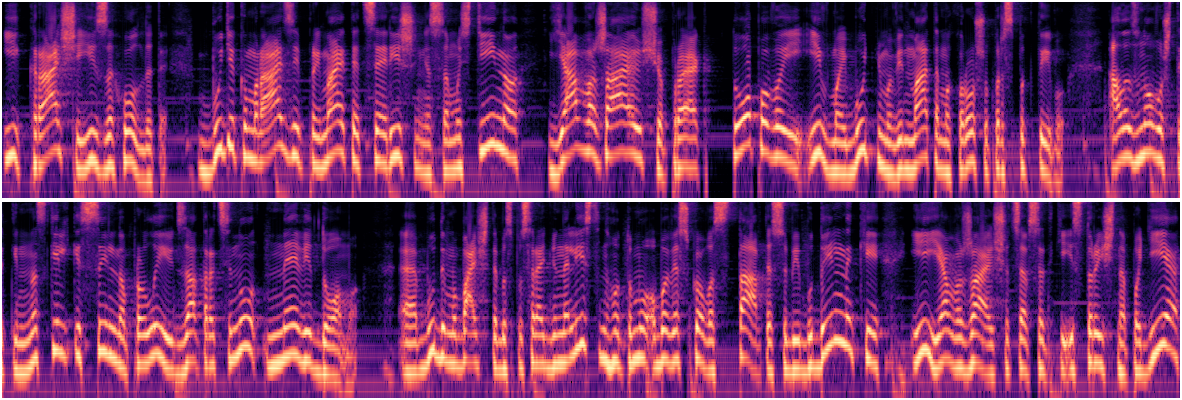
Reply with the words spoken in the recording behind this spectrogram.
І краще їх захолдити. В будь-якому разі приймайте це рішення самостійно. Я вважаю, що проект топовий, і в майбутньому він матиме хорошу перспективу. Але знову ж таки, наскільки сильно пролиють завтра ціну, невідомо. Е, Будемо бачити безпосередньо на лістингу, тому обов'язково ставте собі будильники. І я вважаю, що це все-таки історична подія,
